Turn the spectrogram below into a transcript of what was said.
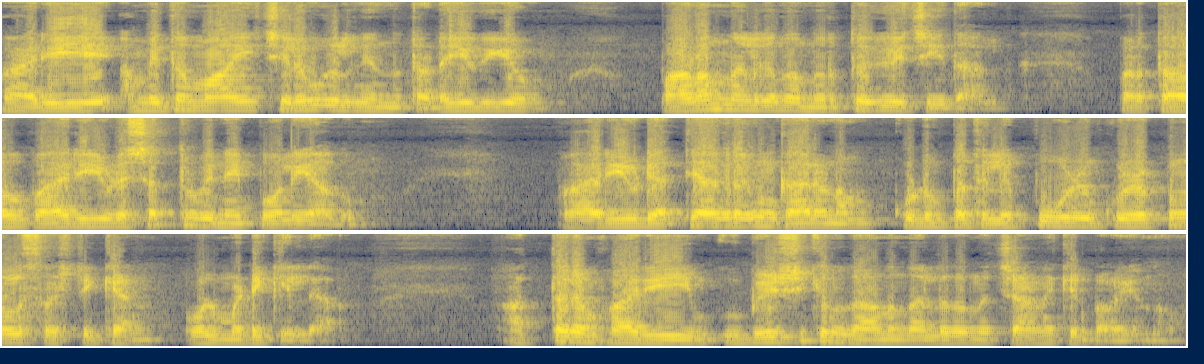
ഭാര്യയെ അമിതമായി ചിലവുകളിൽ നിന്ന് തടയുകയോ പണം നൽകുന്ന നിർത്തുകയോ ചെയ്താൽ ഭർത്താവ് ഭാര്യയുടെ ശത്രുവിനെ പോലെയാകും. ഭാര്യയുടെ അത്യാഗ്രഹം കാരണം കുടുംബത്തിൽ എപ്പോഴും കുഴപ്പങ്ങൾ സൃഷ്ടിക്കാൻ ഓൾമടിക്കില്ല. മടിക്കില്ല അത്തരം ഭാര്യയെയും ഉപേക്ഷിക്കുന്നതാണ് നല്ലതെന്ന് ചാണക്യൻ പറയുന്നു.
